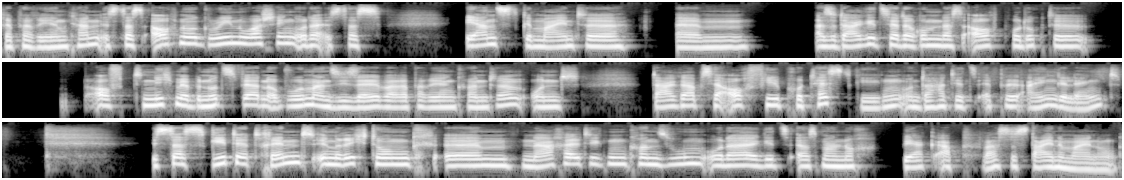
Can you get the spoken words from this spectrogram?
reparieren kann. Ist das auch nur Greenwashing oder ist das ernst gemeinte? Ähm, also da geht es ja darum, dass auch Produkte oft nicht mehr benutzt werden, obwohl man sie selber reparieren könnte. Und da gab es ja auch viel Protest gegen und da hat jetzt Apple eingelenkt. Ist das, geht der Trend in Richtung ähm, nachhaltigen Konsum oder geht es erstmal noch bergab? Was ist deine Meinung?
